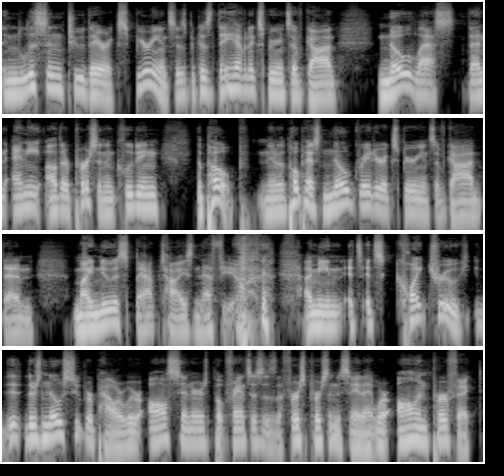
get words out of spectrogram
and listen to their experiences because they have an experience of God no less than any other person, including the Pope. You know, the Pope has no greater experience of God than my newest baptized nephew. I mean, it's it's quite true. There's no superpower. We're all sinners. Pope Francis is the first person to say that. We're all imperfect.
